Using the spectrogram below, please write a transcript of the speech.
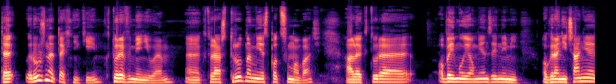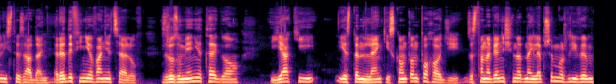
te różne techniki, które wymieniłem, e, które aż trudno mi jest podsumować, ale które obejmują m.in. ograniczanie listy zadań, redefiniowanie celów, zrozumienie tego, jaki jest ten lęk i skąd on pochodzi, zastanawianie się nad najlepszym możliwym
